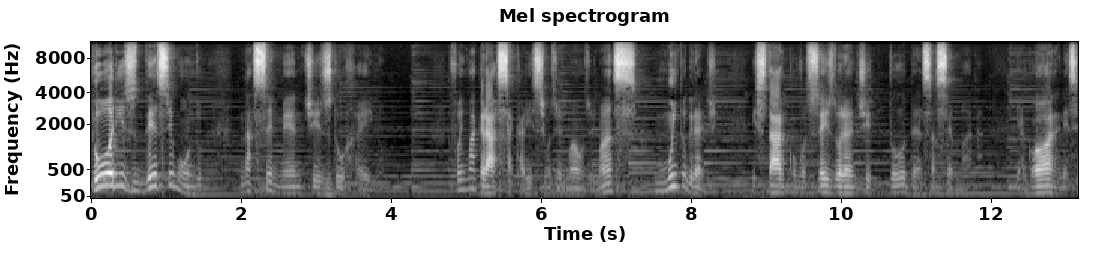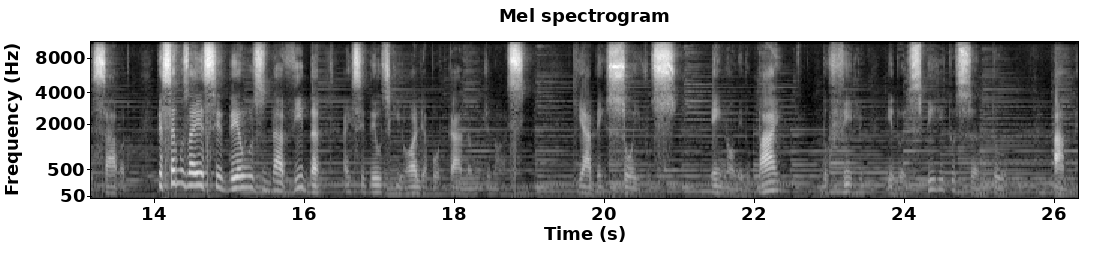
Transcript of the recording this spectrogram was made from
dores desse mundo nas sementes do reino. Foi uma graça, caríssimos irmãos e irmãs, muito grande estar com vocês durante toda essa semana. E agora, nesse sábado, peçamos a esse Deus da vida, a esse Deus que olha por cada um de nós que abençoe-vos. Em nome do Pai, do Filho e do Espírito Santo. Amém.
